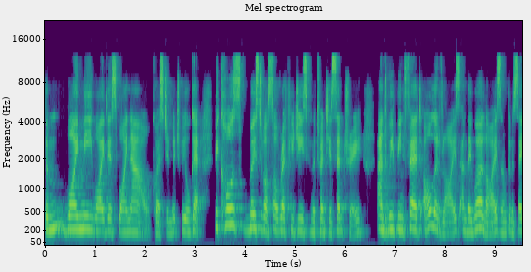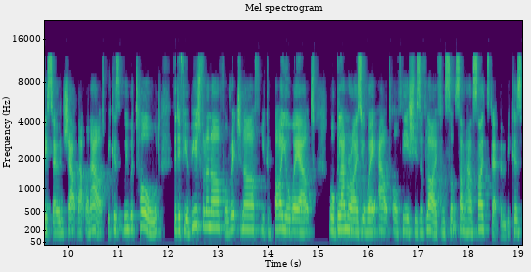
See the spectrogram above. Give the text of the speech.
the why me why this why now question which we all get. Because most of us are refugees from the 20th century and we've been fed a whole load of lies and they were lies and i'm going to say so and shout that one out because we were told that if you're beautiful enough or rich enough you could buy your way out or glamorize your way out of the issues of life and so, somehow sidestep them because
